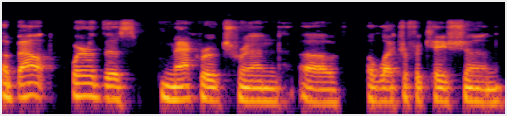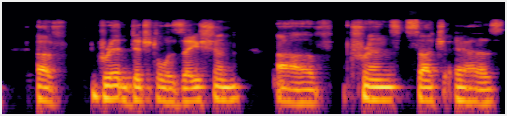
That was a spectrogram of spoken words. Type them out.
about where this macro trend of electrification, of grid digitalization of trends such as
